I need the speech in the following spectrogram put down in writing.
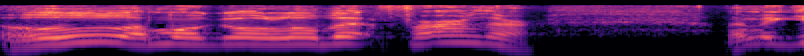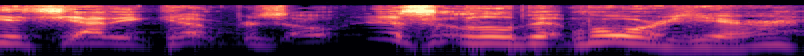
oh, I'm going to go a little bit further. Let me get you out of your comfort zone just a little bit more here.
